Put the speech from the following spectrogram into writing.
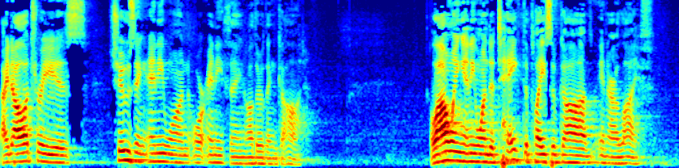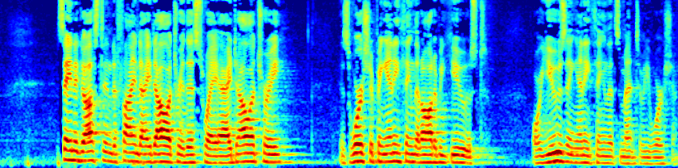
Idolatry is choosing anyone or anything other than God. Allowing anyone to take the place of God in our life. St. Augustine defined idolatry this way idolatry is worshiping anything that ought to be used or using anything that's meant to be worshiped.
